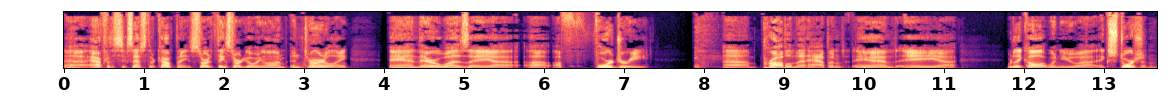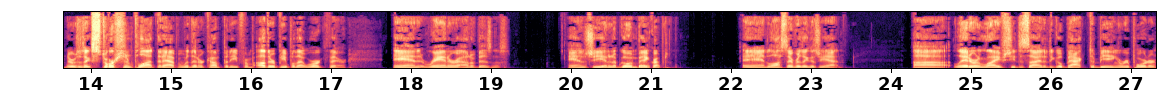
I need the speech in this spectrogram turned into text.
uh, after the success of their company, start things started going on internally, and there was a uh, a, a forgery um, problem that happened, and a uh, what do they call it when you uh, extortion? There was an extortion plot that happened within her company from other people that worked there, and it ran her out of business, and she ended up going bankrupt, and lost everything that she had. Uh, later in life, she decided to go back to being a reporter.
